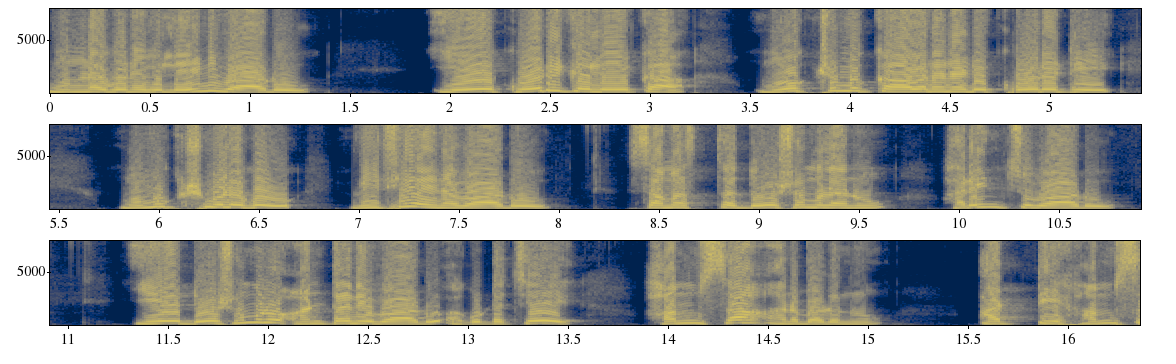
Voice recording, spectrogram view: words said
మున్నగునివి లేనివాడు. ఏ కోరిక లేక మోక్షము కావలనడి కోరటి ముముక్షువులకు విధి అయినవాడు. సమస్త దోషములను హరించువాడు. ఏ దోషములు అంటనివాడు అగుటచే హంస అనబడును. అట్టి హంస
